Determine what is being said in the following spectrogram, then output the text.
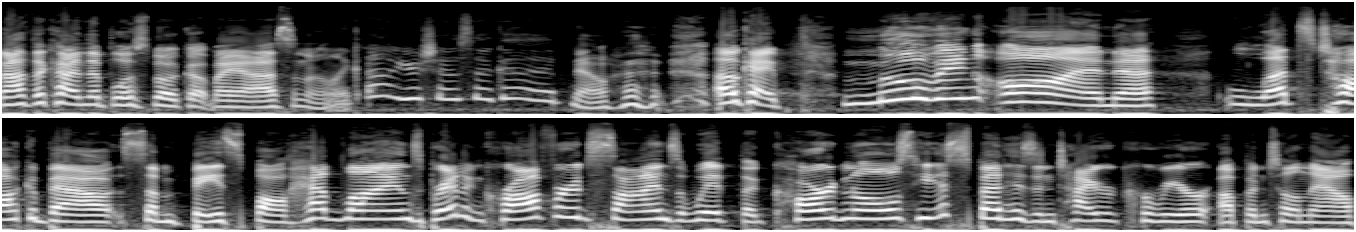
Not the kind that blow smoke up my ass and I'm like, oh, your show's so good. No. okay, moving on. Let's talk about some baseball headlines. Brandon Crawford signs with the Cardinals. He has spent his entire career up until now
